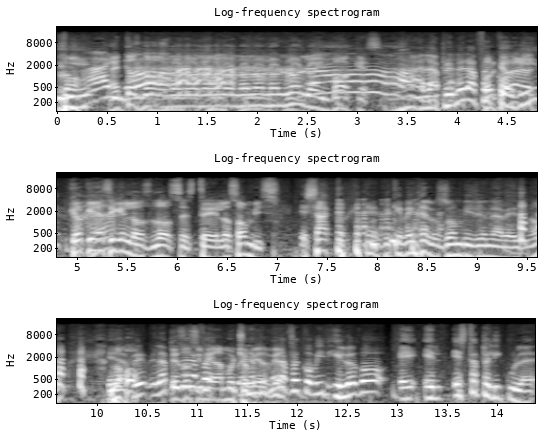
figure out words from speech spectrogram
Ay, Entonces no, no, no, no, no, no, no, no lo invoques. Ah, la primera fue Porque ahora COVID. creo que ya siguen los, los, este, los zombies. Exacto, que vengan los zombies de una vez, ¿no? No, eso sí me da mucho la miedo, primera fíjate. fue COVID y luego eh, el- esta película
